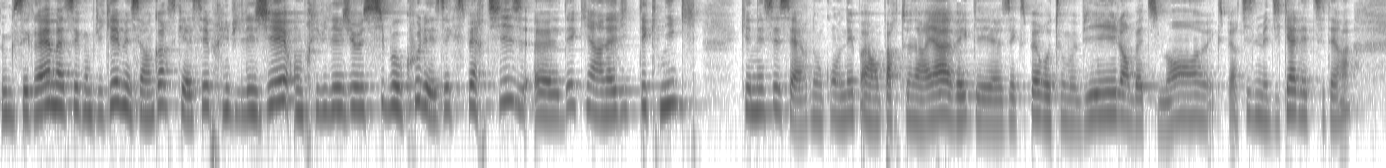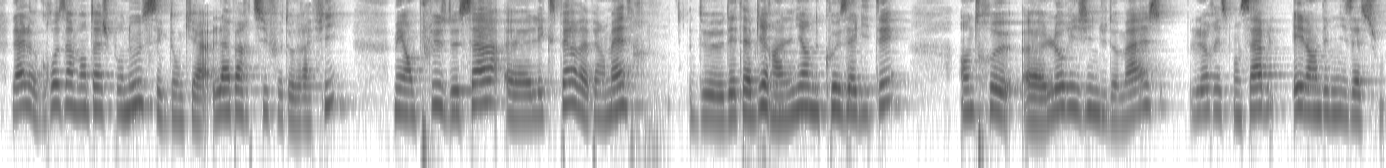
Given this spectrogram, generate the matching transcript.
Donc c'est quand même assez compliqué, mais c'est encore ce qui est assez privilégié. On privilégie aussi beaucoup les expertises euh, dès qu'il y a un avis technique qui est nécessaire. Donc on est en partenariat avec des experts automobiles, en bâtiment, expertise médicale, etc. Là, le gros avantage pour nous, c'est que donc il y a la partie photographie, mais en plus de ça, euh, l'expert va permettre d'établir un lien de causalité entre euh, l'origine du dommage, le responsable et l'indemnisation.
